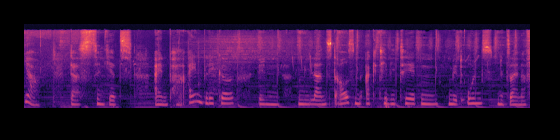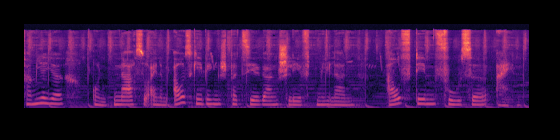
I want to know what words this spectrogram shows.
Ja, das sind jetzt ein paar Einblicke in Milans Draußenaktivitäten mit uns, mit seiner Familie. Und nach so einem ausgiebigen Spaziergang schläft Milan auf dem Fuße ein.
